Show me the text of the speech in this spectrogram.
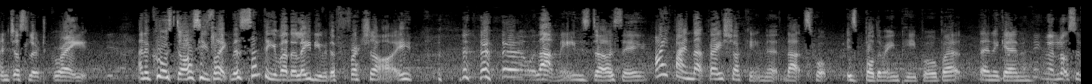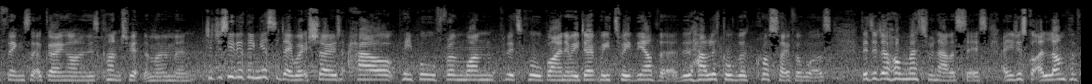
and just looked great. And of course, Darcy's like, there's something about a lady with a fresh eye. What that means, Darcy. I find that very shocking that that's what is bothering people. But then again, I think there are lots of things that are going on in this country at the moment. Did you see the thing yesterday where it showed how people from one political binary don't retweet the other? How little the crossover was. They did a whole meta-analysis, and you just got a lump of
